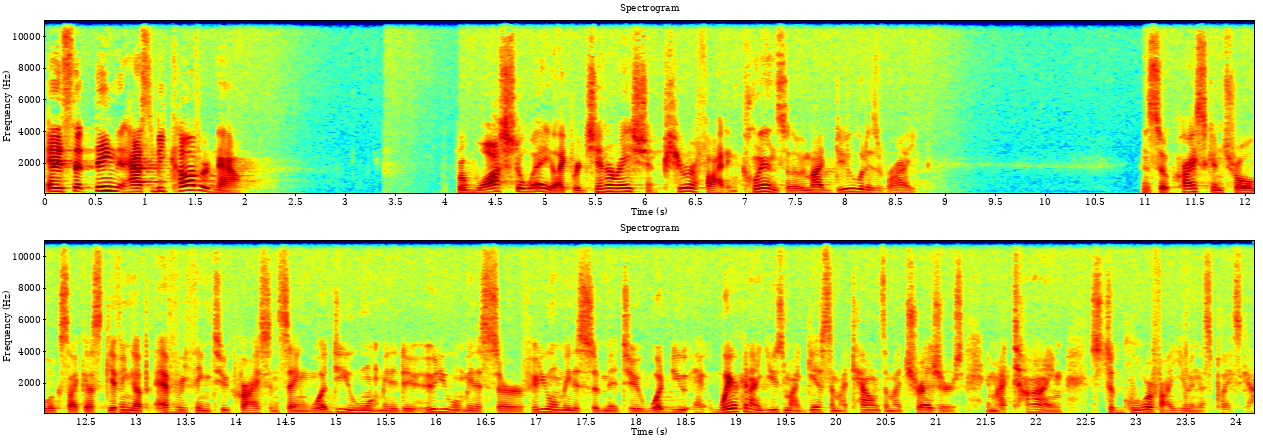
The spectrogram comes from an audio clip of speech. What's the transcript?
And it's that thing that has to be covered now. We're washed away like regeneration, purified and cleansed so that we might do what is right. And so Christ's control looks like us giving up everything to Christ and saying, What do you want me to do? Who do you want me to serve? Who do you want me to submit to? What do you, where can I use my gifts and my talents and my treasures and my time to glorify you in this place, God?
